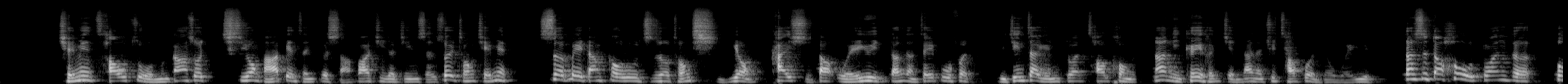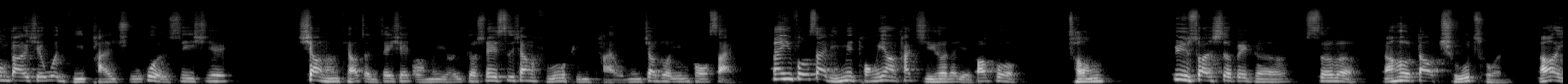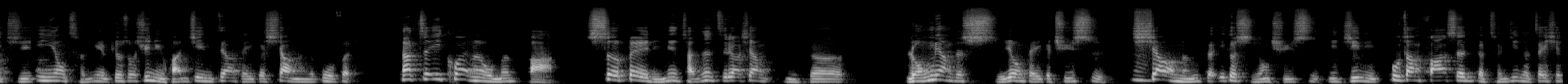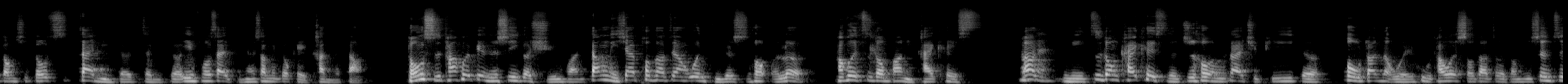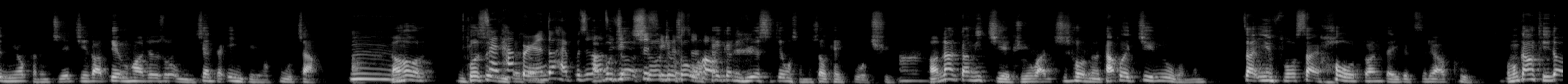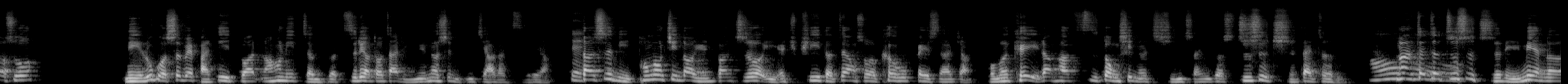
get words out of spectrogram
前面操作，我们刚刚说希望把它变成一个傻瓜机的精神，所以从前面设备当购入之后，从启用开始到维运等等这一部分，已经在云端操控了，那你可以很简单的去操控你的维运，但是到后端的碰到一些问题排除或者是一些效能调整这些，我们有一个类似像服务平台，我们叫做 InfoSight。那 InfoSight 里面同样它集合的也包括从运算设备的 server，然后到储存，然后以及应用层面，譬如说虚拟环境这样的一个效能的部分。那这一块呢，我们把设备里面产生资料，像你的容量的使用的一个趋势。嗯。效能的一个使用趋势，以及你故障发生的曾经的这些东西，都是在你的整个 InfoSight 平台上面都可以看得到。同时，它会变成是一个循环。当你现在碰到这样问题的时候，alert 它会自动帮你开 case，那你自动开 case 了之后呢，在 HPE 的后端的维护，它会收到这个东西，甚至你有可能直接接到电话，就是说我们现在硬碟有故障，嗯，然后或是在他本人都还不知道这件事情就说我可以跟你约时间，我什么时候可以过去？好，那当你解决完之后呢，他会进入我们在 InfoSight 后端的一个资料库。我们刚刚提到说。你如果设备摆地端，然后你整个资料都在里面，那是你一家的资料。对。但是你通通进到云端之后，以 HP 的这样说的客户 base 来讲，我们可以让它自动性的形成一个知识池在这里。哦。那在这知识池里面呢，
